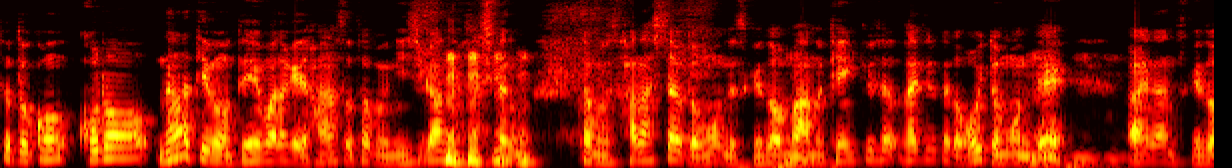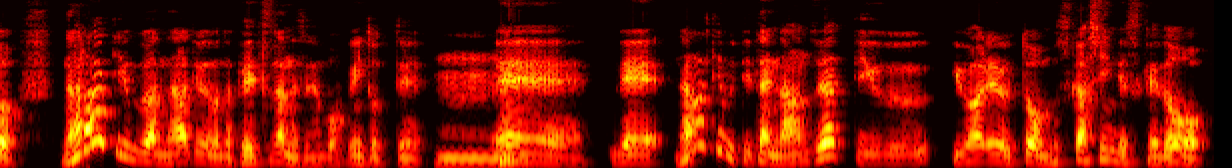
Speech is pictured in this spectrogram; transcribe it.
ちょっとここのナラティブのテーマだけで話すと多分2時間の2時間でも 多分話しちゃうと思うんですけど、うん。まああの研究されてる方多いと思うんで、あれなんですけど、ナラティブはナラティブとまた別なんですね、僕にとって。うん。ええ。で、ナラティブって一体何ぞやっていう、言われると難しいんですけど、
